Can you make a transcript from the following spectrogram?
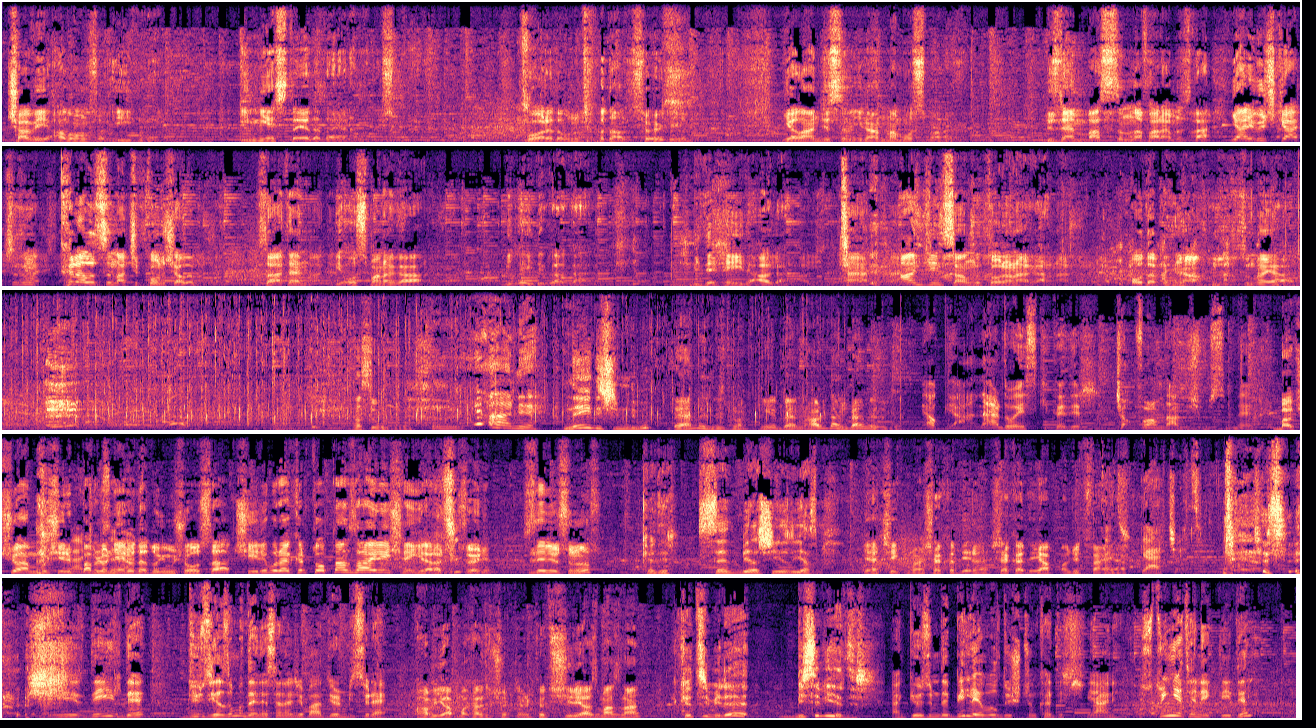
Xavi Alonso iyiydi de Iniesta'ya da dayanamam Osman. Bu arada unutmadan söyleyeyim. Yalancısın inanmam Osman Aga. Düzen bassın laf aramızda. Yani üçkağıtçının kralısın açık konuşalım. Zaten bir Osman Aga, bir Lady Gaga. Bir de neydi Aga? Ha, anca insanlı Toran Aga. O da beni andırsın ya. Nasıl buldunuz? Yani. Neydi şimdi bu? Beğenmediniz mi lan? Niye ben harbiden beğenmedim mi? Yok ya nerede o eski Kadir? Çok formdan düşmüşsün be. Bak şu an bu şiiri Pablo severim. da duymuş olsa şiiri bırakır toptan zahire işine girer açık söyleyeyim. Siz ne diyorsunuz? Kadir sen biraz şiir yazma. Gerçek mi lan şaka değil lan şaka de yapma lütfen ya. Gerçekten. Şiir değil de düz yazı mı denesen acaba diyorum bir süre. Abi yapma Kadir Çöptemir kötü şiir yazmaz lan. Kötü bile bir seviyedir. Yani gözümde bir level düştün Kadir. Yani üstün yetenekliydin.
